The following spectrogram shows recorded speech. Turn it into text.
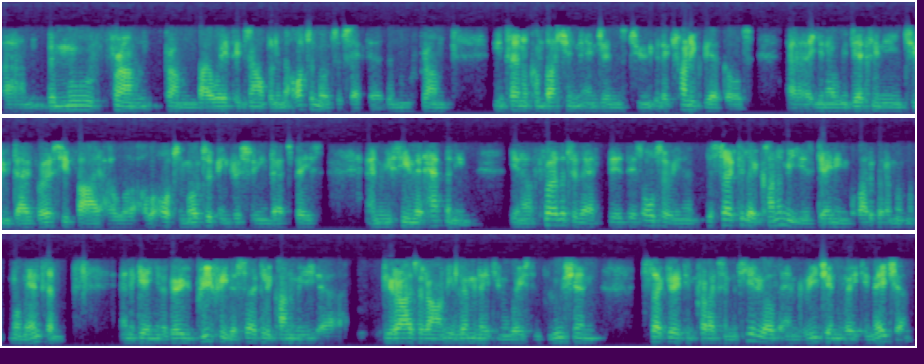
um, the move from, from, by way of example, in the automotive sector, the move from internal combustion engines to electronic vehicles. Uh, you know, we definitely need to diversify our, our automotive industry in that space, and we've seen that happening. You know, further to that, there's also, you know, the circular economy is gaining quite a bit of momentum. And again, you know, very briefly, the circular economy uh, derives around eliminating waste and pollution, circulating products and materials, and regenerating nature.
